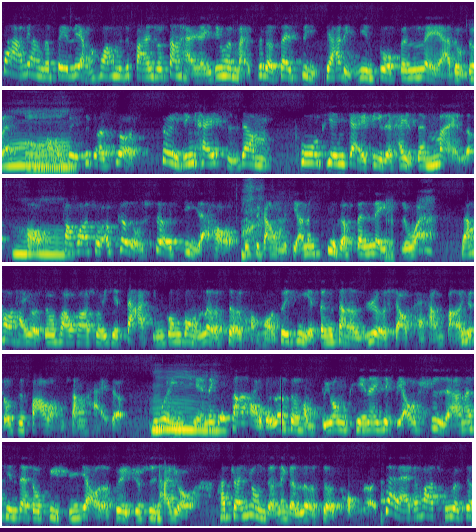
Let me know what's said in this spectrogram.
大量的被量化，他们就发现说，上海人一定会买这个，在自己家里面做分类啊，对不对？哦，所以这个就就已经开始这样铺天盖地的开始在卖了，哦，包括说各种设计，然后就是刚我们提到那四个分类之外。然后还有就包括说一些大型公共垃圾桶哦，最近也登上了热销排行榜，而且都是发往上海的。因为以前那个上海的垃圾桶不用贴那些标示啊，那现在都必须要了，所以就是它有它专用的那个垃圾桶了。再来的话，除了这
